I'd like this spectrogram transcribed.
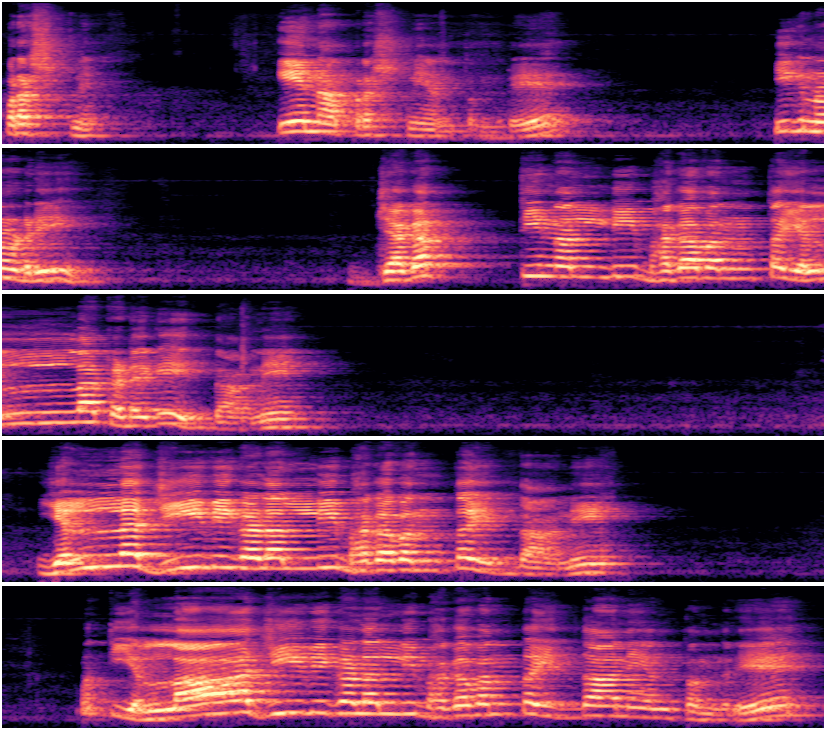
ಪ್ರಶ್ನೆ. ಏನ ಪ್ರಶ್ನೆ ಅಂತಂದ್ರೆ, ಈಗ ನೋಡ್ರಿ, ಜಗತ್ತಿನಲ್ಲಿ ಭಗವಂತ ಎಲ್ಲ ಕಡೆಗೆ ಇದ್ದಾನೆ. ಎಲ್ಲ ಜೀವಿಗಳಲ್ಲಿ ಭಗವಂತ ಇದ್ದಾನೆ. ಮತ್ತು ಎಲ್ಲ ಜೀವಿಗಳಲ್ಲಿ ಭಗವಂತ ಇದ್ದಾನೆ ಅಂತಂದ್ರೆ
